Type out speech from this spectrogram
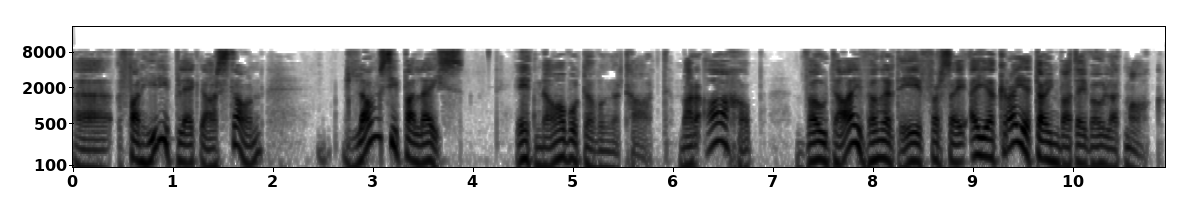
uh van hierdie plek daar staan langs die paleis het Nabot 'n wingerd gehad, maar Agab wou daai wingerd hê vir sy eie kruietuin wat hy wou laat maak.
